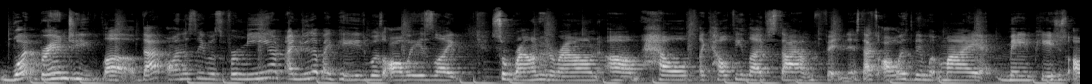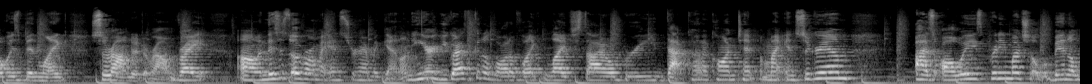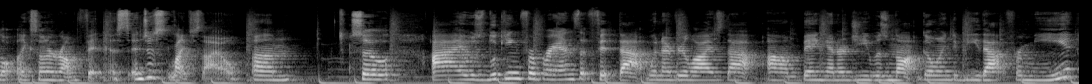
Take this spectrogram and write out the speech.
what brand do you love? That honestly was for me, I knew that my page was always like surrounded around um, health, like healthy lifestyle and fitness. That's always been what my main page has always been like surrounded around, right? Um, and this is over on my Instagram again. On here, you guys get a lot of like lifestyle, breed, that kind of content, but my Instagram has always pretty much been a lot like centered around fitness and just lifestyle. Um, so I was looking for brands that fit that when I realized that um, Bang Energy was not going to be that for me.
